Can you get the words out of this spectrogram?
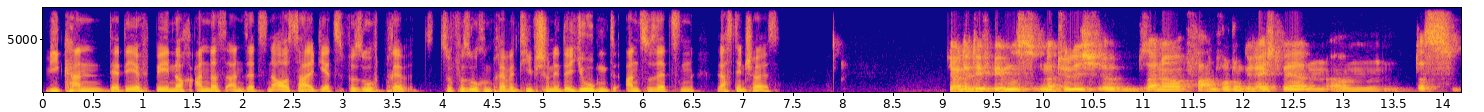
wie kann der DFB noch anders ansetzen, außer halt jetzt versucht, zu versuchen, präventiv schon in der Jugend anzusetzen? Lass den Scheiß. Ja, der DFB muss natürlich äh, seiner Verantwortung gerecht werden. Ähm, dass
